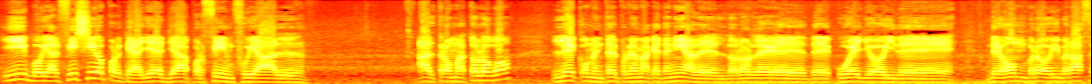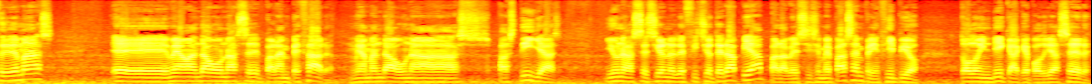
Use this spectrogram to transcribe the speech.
y voy al fisio porque ayer ya por fin fui al, al traumatólogo. Le comenté el problema que tenía del dolor de, cuello y de, hombro y brazo y demás. Eh, me ha mandado unas, para empezar, me ha mandado unas pastillas y unas sesiones de fisioterapia para ver si se me pasa. En principio todo indica que podría ser,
